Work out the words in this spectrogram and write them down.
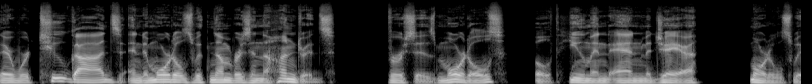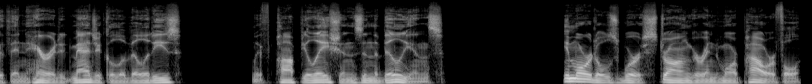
There were two gods and immortals with numbers in the hundreds, versus mortals, both human and Mageia, mortals with inherited magical abilities, with populations in the billions. Immortals were stronger and more powerful,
